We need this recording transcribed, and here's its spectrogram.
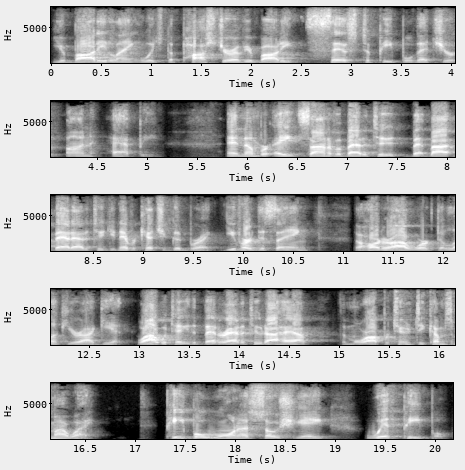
Your body language, the posture of your body says to people that you're unhappy. And number eight, sign of a bad attitude, bad, bad attitude, you never catch a good break. You've heard the saying, the harder I work, the luckier I get. Well, I would tell you the better attitude I have, the more opportunity comes my way. People want to associate with people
